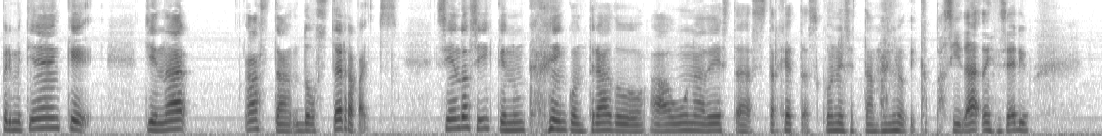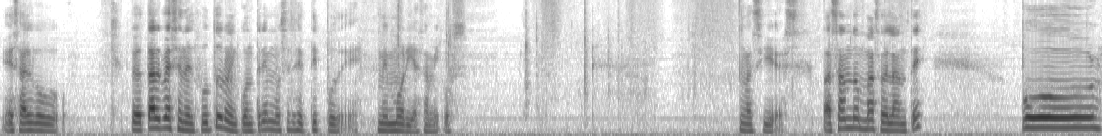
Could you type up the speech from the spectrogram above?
permitirían que llenar hasta 2 terabytes Siendo así que nunca he encontrado a una de estas tarjetas con ese tamaño de capacidad, en serio. Es algo... Pero tal vez en el futuro encontremos ese tipo de memorias, amigos. Así es. Pasando más adelante, por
